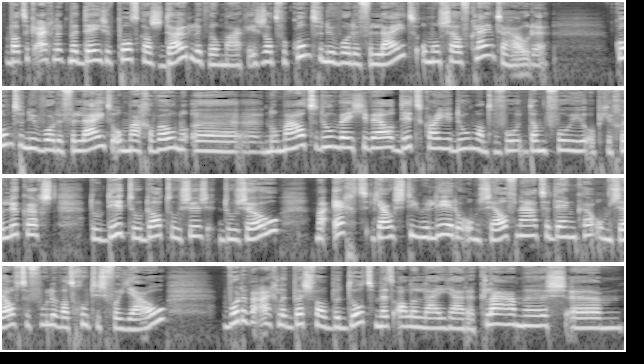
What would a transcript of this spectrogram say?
wat ik eigenlijk met deze podcast duidelijk wil maken, is dat we continu worden verleid om onszelf klein te houden continu worden verleid om maar gewoon uh, normaal te doen, weet je wel. Dit kan je doen, want dan voel je je op je gelukkigst. Doe dit, doe dat, doe, zus, doe zo. Maar echt jou stimuleren om zelf na te denken, om zelf te voelen wat goed is voor jou. Worden we eigenlijk best wel bedot met allerlei ja, reclames. Um,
